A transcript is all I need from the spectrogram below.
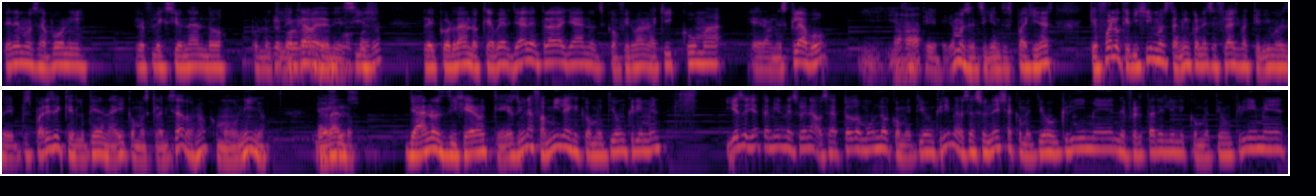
Tenemos a Bonnie reflexionando por lo que le acaba de poco, decir. Recordando que, a ver, ya de entrada ya nos confirmaron aquí, Kuma era un esclavo. Y, y es lo que veremos en siguientes páginas. Que fue lo que dijimos también con ese flashback que vimos de, pues parece que lo tienen ahí como esclavizado, ¿no? Como un niño, llorando. Ya nos dijeron que es de una familia que cometió un crimen. Y eso ya también me suena, o sea, todo mundo cometió un crimen. O sea, Sunesha cometió un crimen, Nefertari Lili cometió un crimen.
